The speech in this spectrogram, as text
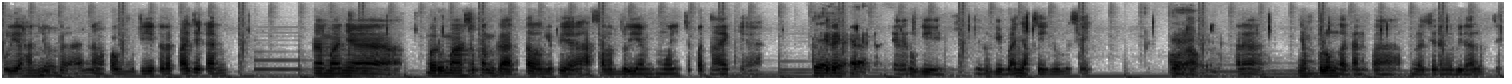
kuliahan hmm. juga kan sama Pak Budi tetap aja kan namanya baru masuk kan gatal gitu ya asal beli yang semuanya cepat naik ya akhirnya yeah, yeah. ya rugi rugi banyak sih dulu sih yeah, yeah. karena nyemplung nggak tanpa belajar yang lebih dalam sih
